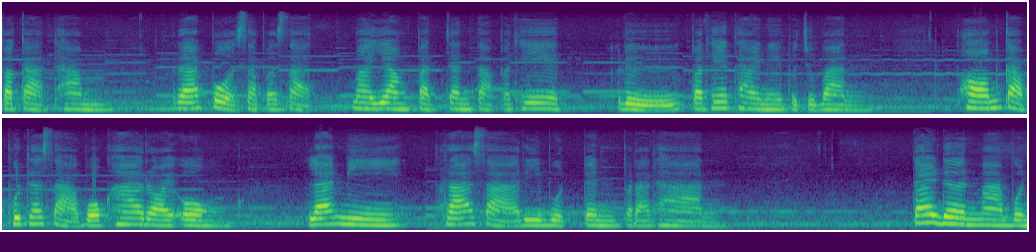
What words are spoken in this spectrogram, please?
ประกาศธรรม และโปรดสรรพสัตว์มายังปัจจันตประเทศ หรือประเทศไทยในปัจจุบัน พร้อมกับพุทธสาวก 500 องค์ และมีพระสารีบุตรเป็นประธาน ได้เดินมาบน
